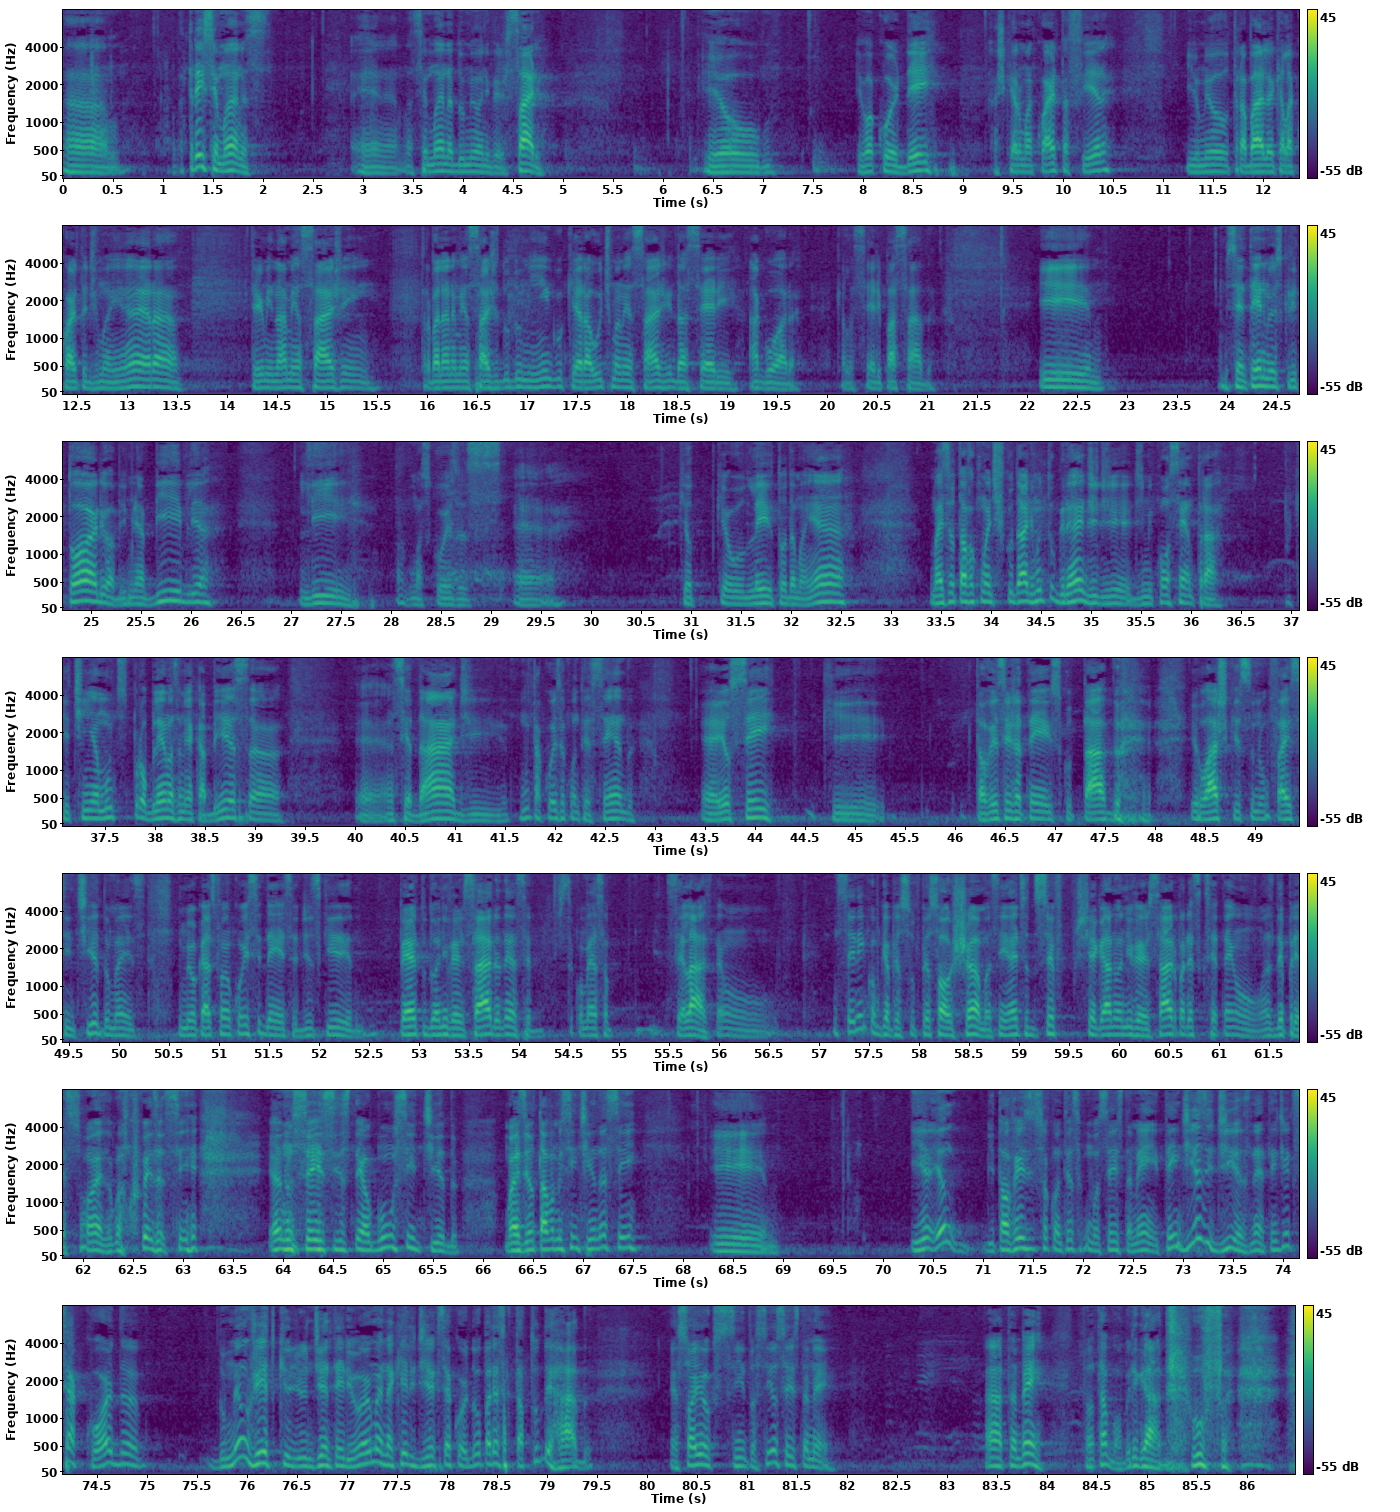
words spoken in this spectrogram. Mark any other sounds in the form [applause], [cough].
há três semanas, é, na semana do meu aniversário, eu, eu acordei, acho que era uma quarta-feira, e o meu trabalho aquela quarta de manhã era terminar a mensagem, trabalhar na mensagem do domingo, que era a última mensagem da série Agora, aquela série passada. E me sentei no meu escritório, abri minha Bíblia, li algumas coisas é, que, eu, que eu leio toda manhã, mas eu estava com uma dificuldade muito grande de, de me concentrar, porque tinha muitos problemas na minha cabeça, é, ansiedade, muita coisa acontecendo. É, eu sei que, talvez você já tenha escutado, [laughs] eu acho que isso não faz sentido, mas no meu caso foi uma coincidência. Diz que perto do aniversário, né, você, você começa, sei lá, tem um, não sei nem como que pessoa, o pessoal chama, assim, antes de você chegar no aniversário, parece que você tem umas depressões, [laughs] alguma coisa assim. Eu não sei se isso tem algum sentido, mas eu estava me sentindo assim. E, e, eu, e talvez isso aconteça com vocês também. Tem dias e dias, né? Tem dia que você acorda do mesmo jeito que o dia anterior, mas naquele dia que você acordou parece que está tudo errado. É só eu que sinto assim ou vocês também? Ah, também? Então tá bom, obrigado. [laughs] Ufa.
